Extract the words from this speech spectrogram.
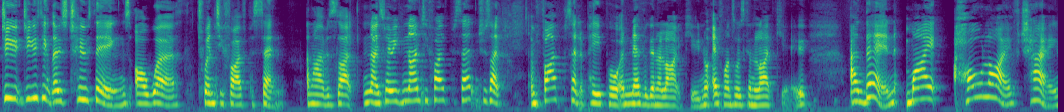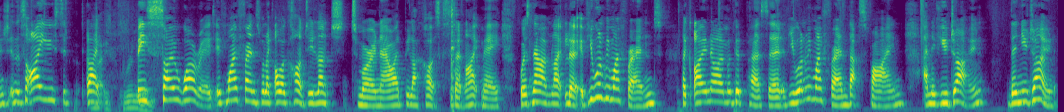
do do you think those two things are worth twenty five percent?" And I was like, "No, so maybe ninety five percent." She was like, "And five percent of people are never going to like you. Not everyone's always going to like you." And then my whole life changed, and so I used to like be so worried if my friends were like, "Oh, I can't do lunch tomorrow now." I'd be like, "Oh, it's because they don't like me." Whereas now I'm like, "Look, if you want to be my friend, like I know I'm a good person. If you want to be my friend, that's fine. And if you don't, then you don't,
